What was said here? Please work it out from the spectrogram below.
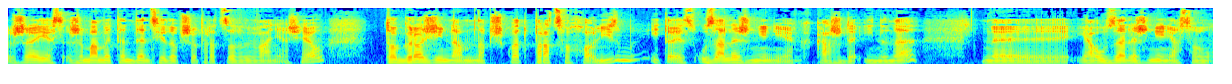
że, jest, że mamy tendencję do przepracowywania się, to grozi nam na przykład pracoholizm i to jest uzależnienie jak każde inne. E, uzależnienia są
